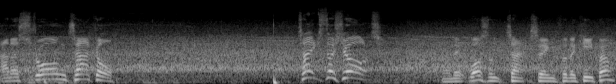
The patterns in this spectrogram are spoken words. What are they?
And a strong tackle. Takes the shot. And it wasn't taxing for the keeper.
